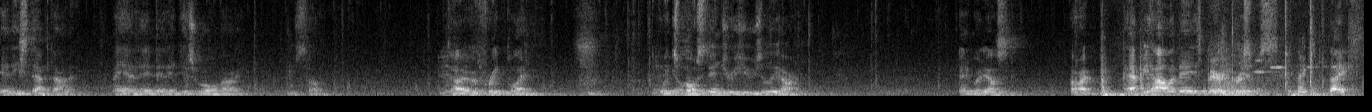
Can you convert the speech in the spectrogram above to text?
and he stepped on it, and, it- and it just rolled on him, so. Kind of a freak play, which most injuries usually are. Anybody else? All right, happy holidays, Merry Christmas. Thanks. Thanks.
